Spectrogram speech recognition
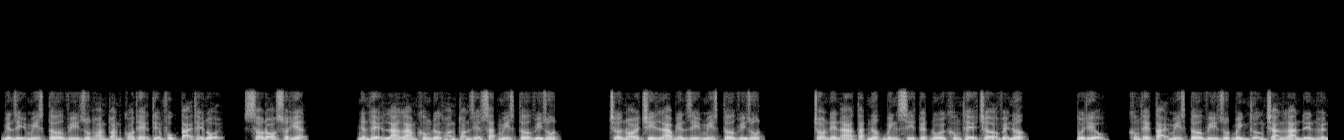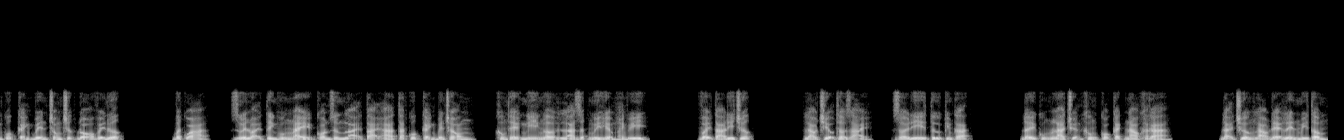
biến dị mister virus hoàn toàn có thể tiềm phục tại thể nội, sau đó xuất hiện. Nhân thể là làm không được hoàn toàn diện sát mister virus. Chớ nói chi là biến dị mister virus. Cho nên a tắt nước binh sĩ tuyệt đối không thể trở về nước tối thiểu, không thể tại mister virus bình thường tràn lan đến huyền quốc cảnh bên trong trước đó về nước. Bất quá, dưới loại tình huống này còn dừng lại tại a tắt quốc cảnh bên trong, không thể nghi ngờ là rất nguy hiểm hành vi. Vậy ta đi trước. Lao triệu thở dài, rời đi từ kim cát đây cũng là chuyện không có cách nào khác ca đại trưởng lão đệ lên mi tâm.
